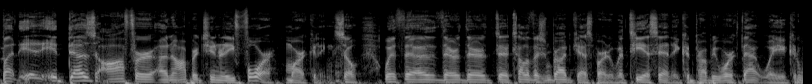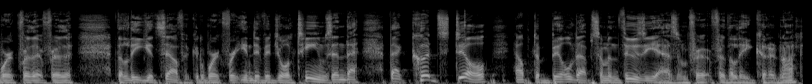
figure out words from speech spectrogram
but it, it does offer an opportunity for marketing. So with uh, their, their their television broadcast partner with TSN, it could probably work that way. It could work for the for the, the league itself. It could work for individual teams, and that that could still help to build up some enthusiasm for for the league. Could it not?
